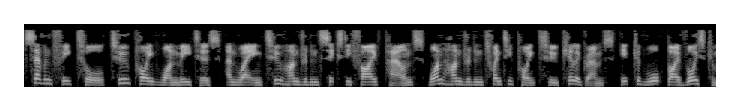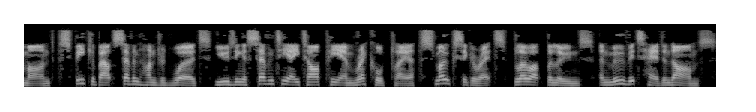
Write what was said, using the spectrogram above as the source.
7 feet tall 2.1 meters, and weighing 265 pounds 120.2 kilograms, it could walk by voice command, speak about 700 words, using a 78 RPM record player, smoke cigarettes, blow up balloons, and move its head and arms.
